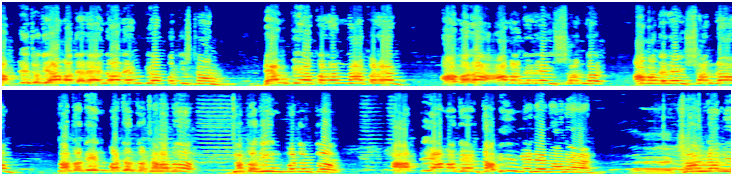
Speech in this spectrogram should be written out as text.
আপনি যদি আমাদের এই নন এমপিও প্রতিষ্ঠান এমপিও করেন না করেন আমরা আমাদের এই সংগ্রাম আমাদের এই সংগ্রাম ততদিন পর্যন্ত চালাবো যতদিন পর্যন্ত আপনি আমাদের দাবি মেনে না নেন। সংগ্রামী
